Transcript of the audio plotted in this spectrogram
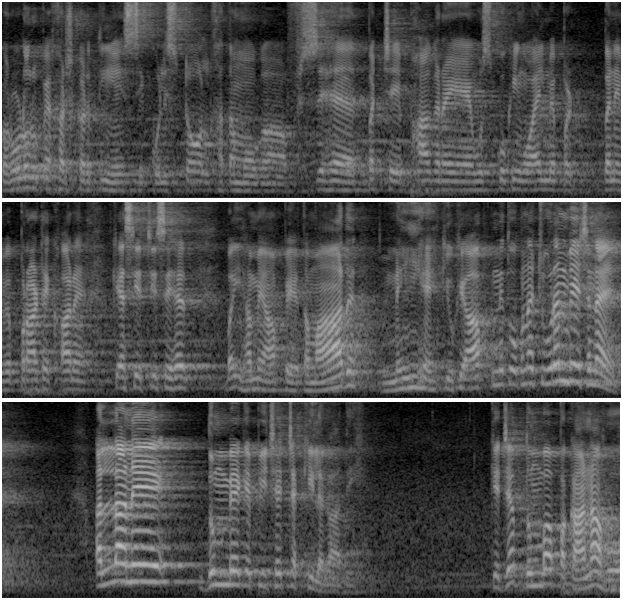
करोड़ों रुपए खर्च करती हैं, इससे कोलेस्ट्रॉल ख़त्म होगा, सेहत, बच्चे भाग रहे हैं, उस कुकिंग ऑयल में बने हुए पराठे खा रहे हैं। कैसी अच्छी सेहत? भाई, हमें आप पे अतमाद नहीं है, क्योंकि आपने तो अपना चूरन बेचना है। अल्लाह ने दुम्बे के पीछे चक्की लगा दी कि जब दुम्बा पकाना हो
